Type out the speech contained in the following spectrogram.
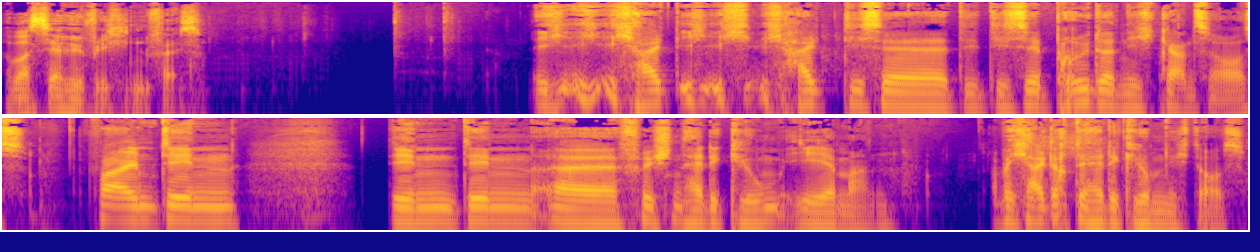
Aber sehr höflich jedenfalls. Ich, ich, ich halte ich, ich, ich halt diese, die, diese Brüder nicht ganz aus. Vor allem den, den, den äh, frischen Heidi Klum Ehemann. Aber ich halte auch die Heidi Klum nicht aus.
